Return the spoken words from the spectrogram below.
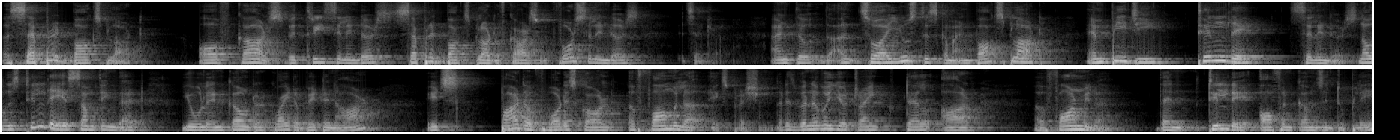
a separate box plot of cars with three cylinders, separate box plot of cars with four cylinders, etc. And, the, the, so I use this command box plot mpg tilde cylinders. Now this tilde is something that you will encounter quite a bit in R. It's part of what is called a formula expression. That is, whenever you're trying to tell R a formula, then tilde often comes into play.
